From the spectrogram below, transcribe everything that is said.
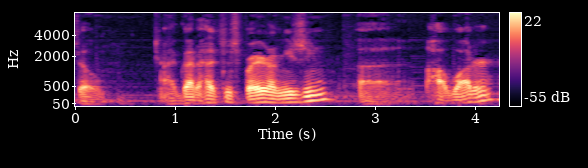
So I've got a Hudson sprayer I'm using, uh, hot water.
